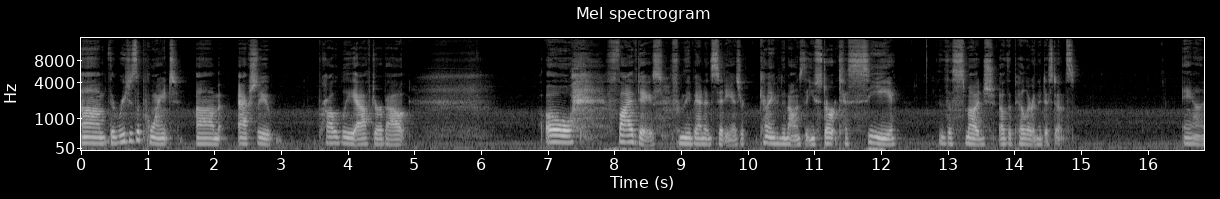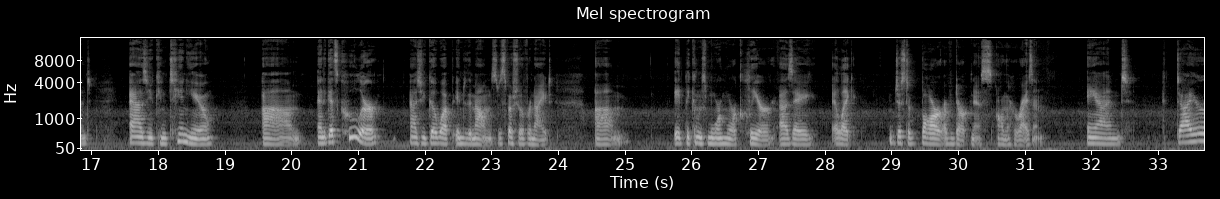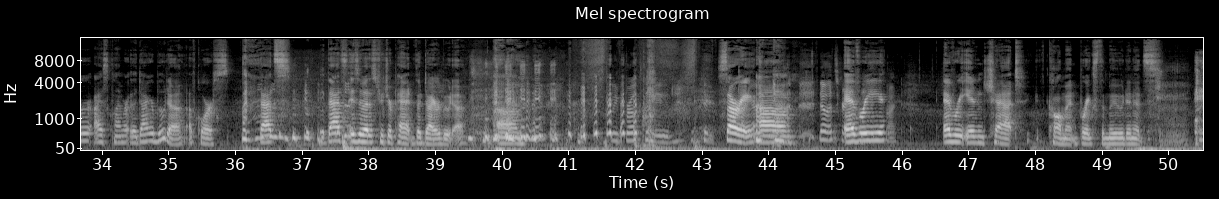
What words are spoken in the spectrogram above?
um, there reaches a point, um, actually, probably after about oh five days from the abandoned city, as you're coming into the mountains, that you start to see the smudge of the pillar in the distance. And as you continue, um, and it gets cooler as you go up into the mountains, especially overnight. Um, it becomes more and more clear as a like just a bar of darkness on the horizon, and dire ice climber, the dire Buddha, of course. That's that's Isabella's future pet, the dire Buddha. Um, We broke the mood. sorry, um, No, it's great. Every- It's every in chat comment breaks the mood, and it's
